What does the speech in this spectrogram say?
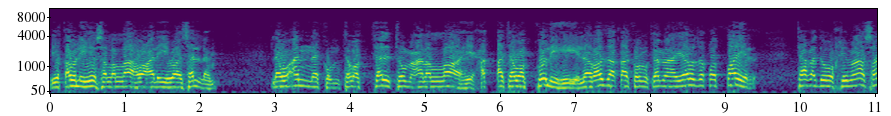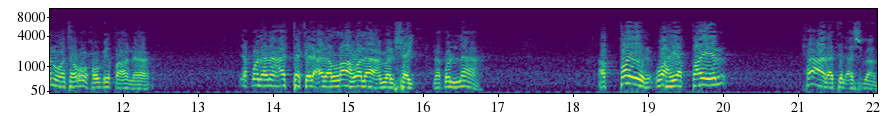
في قوله صلى الله عليه وسلم لو أنكم توكلتم على الله حق توكله لرزقكم كما يرزق الطير تغدو خماصا وتروح بطانا. يقول أنا أتكل على الله ولا أعمل شيء. نقول لا. الطير وهي الطير فعلت الأسباب.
